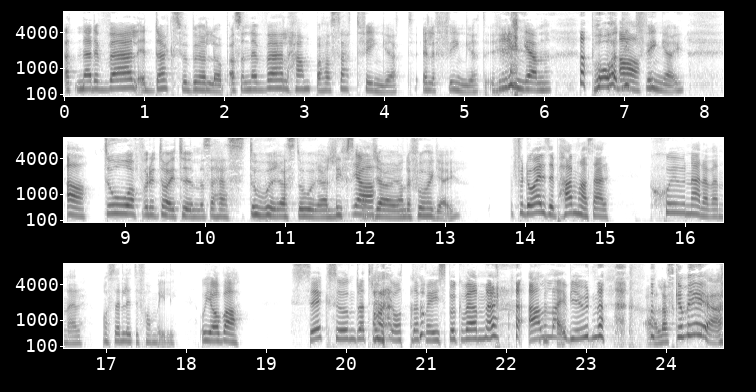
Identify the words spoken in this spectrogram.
att när det väl är dags för bröllop, alltså när väl Hampa har satt fingret, eller fingret, ringen på Ja. ditt finger, ja, då får du ta itu med så här stora, stora livsavgörande frågor. för då är det typ han har så här sju nära vänner och sen lite familj. Och jag bara 638 Facebookvänner, alla är bjudna. Alla ska med!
